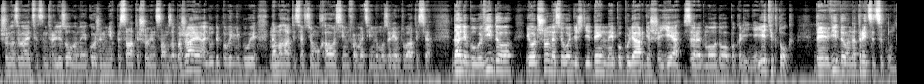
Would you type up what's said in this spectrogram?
що називається централізованої. Кожен міг писати, що він сам забажає, а люди повинні були намагатися в цьому хаосі інформаційному зорієнтуватися. Далі було відео, і от що на сьогоднішній день найпопулярніше є серед молодого покоління. Є TikTok, де відео на 30 секунд.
